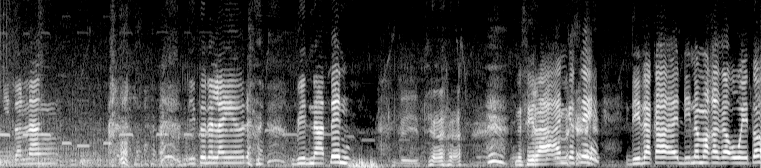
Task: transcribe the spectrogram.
dito lang dito na lang yung bid natin. Nasiraan kasi. Hindi na ka, hindi na makakauwi to.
